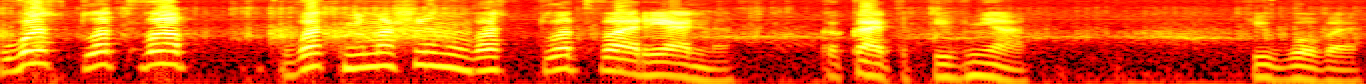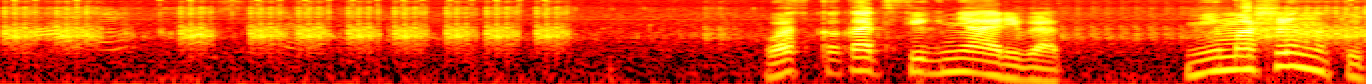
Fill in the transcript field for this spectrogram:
У вас плотва... У вас не машина, у вас плотва реально. Какая-то фигня. Фиговая. У вас какая-то фигня, ребят. Не машина тут.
